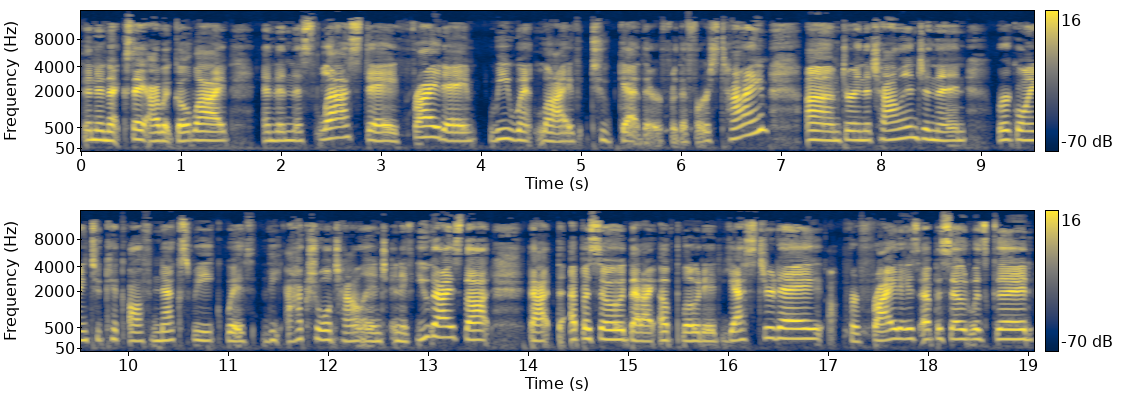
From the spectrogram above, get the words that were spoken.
Then the next day, I would go live. And then this last day, Friday, we went live together for the first time um, during the challenge. And then we're going to kick off next week with the actual challenge. And if you guys thought that the episode that I uploaded yesterday for Friday's episode was good,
